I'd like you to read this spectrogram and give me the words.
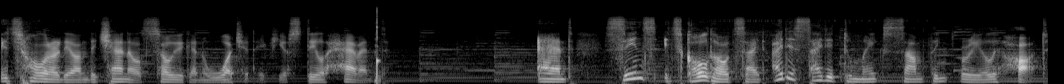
It's already on the channel so you can watch it if you still haven't. And since it's cold outside, I decided to make something really hot.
